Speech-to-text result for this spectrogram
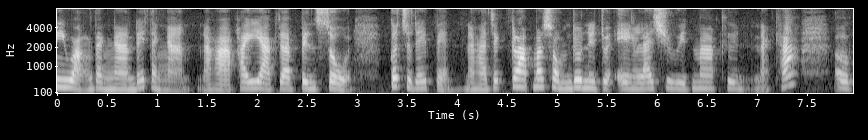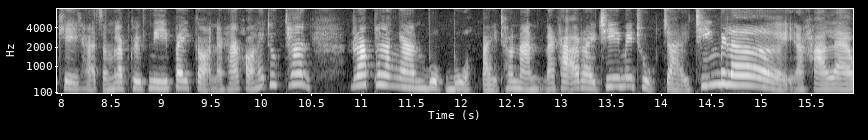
มีหวังแต่งงานได้แต่งงานนะคะ ใครอยากจะเป็นโสดก็จะได้เป็นนะคะ จะกลับมาสมดุลในตัวเองและชีวิตมากขึ้นนะคะ โอเคค่ะสำหรับคลิปนี้ไปก่อนนะคะ ขอให้ทุกท่านรับพลังงานบวกๆไปเท่านั้นนะคะ อะไรที่ไม่ถูกใจทิ้งไปเลยนะคะ แล้ว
